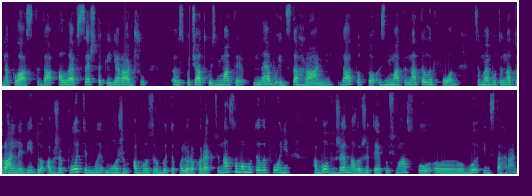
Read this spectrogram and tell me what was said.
накласти. Да? Але все ж таки я раджу е, спочатку знімати не в інстаграмі, да? тобто знімати на телефон. Це має бути натуральне відео, а вже потім ми можемо або зробити кольорокорекцію на самому телефоні, або вже наложити якусь маску е, в інстаграмі.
